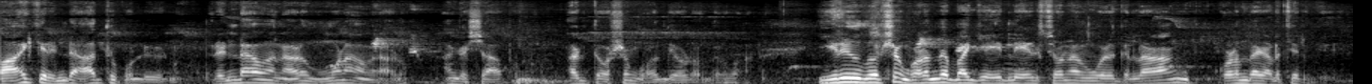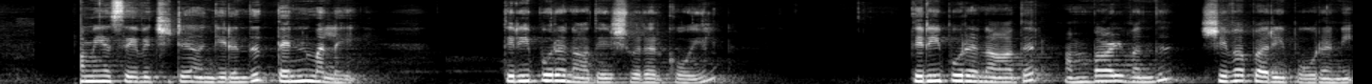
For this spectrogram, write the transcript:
பாக்கி ரெண்டு ஆற்று கொண்டு வேணும் ரெண்டாவது நாளும் மூணாவது நாளும் அங்கே சாப்பிடணும். அடுத்த வருஷம் குழந்தையோட வந்துடுவான் இருபது வருஷம் குழந்தை பாக்கியம் இல்லைன்னு சொன்னவங்களுக்கெல்லாம் குழந்தை கிடச்சிருக்கு. சாமியை சேவிச்சுட்டு அங்கிருந்து தென்மலை திரிபுரநாதேஸ்வரர் கோயில். திரிபுரநாதர் அம்பாள் வந்து சிவபரிபூரணி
